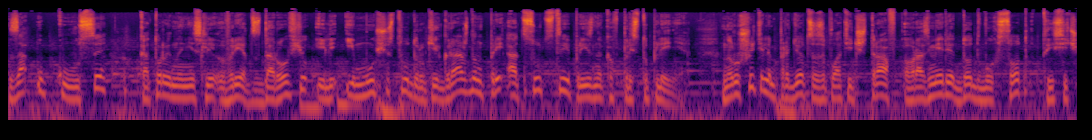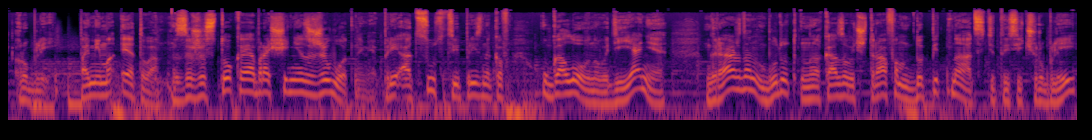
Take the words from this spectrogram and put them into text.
за укусы, которые нанесли вред здоровью или имуществу других граждан при отсутствии признаков преступления. Нарушителям придется заплатить штраф в размере до 200 тысяч рублей. Помимо этого, за жестокое обращение с животными при отсутствии признаков уголовного деяния граждан будут наказывать штрафом до 15 тысяч рублей,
